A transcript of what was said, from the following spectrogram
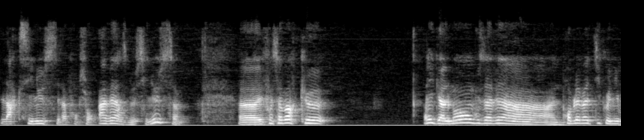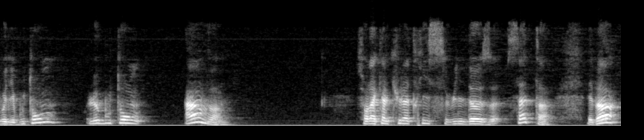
l'arc sinus c'est la fonction inverse de sinus. Euh, il faut savoir que également vous avez une problématique au niveau des boutons. Le bouton INV sur la calculatrice Windows 7, eh ben,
